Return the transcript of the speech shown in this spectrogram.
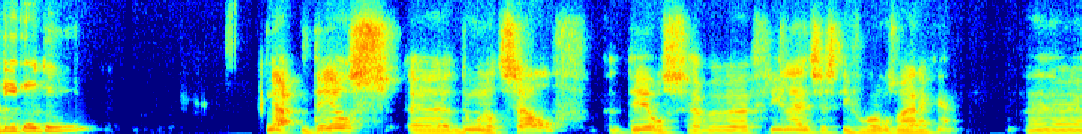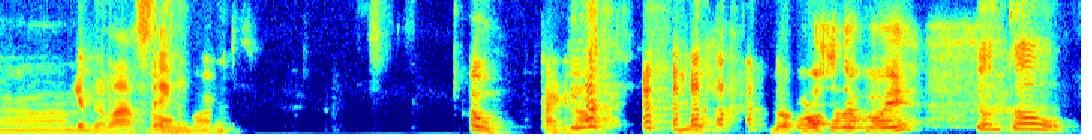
die dat doen? Ja, deels eh, doen we dat zelf. Deels hebben we freelancers die voor ons werken. Ehm, Ik heb er laatst één eh, ontmoet. Oh, kijk eens aan. Ja. Welke was dat ook alweer? Chantal.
